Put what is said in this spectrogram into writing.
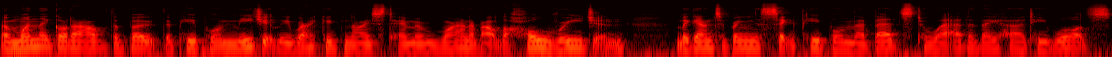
And when they got out of the boat, the people immediately recognized him and ran about the whole region and began to bring the sick people on their beds to wherever they heard he was.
